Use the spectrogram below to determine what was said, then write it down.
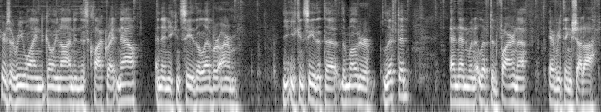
Here's a rewind going on in this clock right now, and then you can see the lever arm. You, you can see that the, the motor lifted, and then when it lifted far enough, everything shut off.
